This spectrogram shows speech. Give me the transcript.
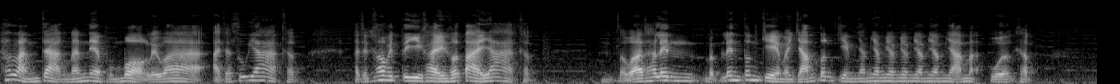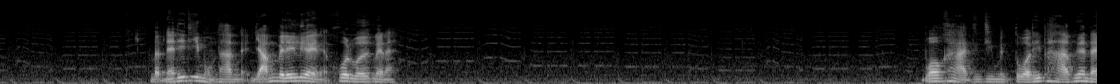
ถ้าหลังจากนั้นเนี่ยผมบอกเลยว่าอาจจะสู้ยากครับ อาจจะเข้าไปตีใครเขาตายยากครับ แต่ว่าถ้าเล่นแบบเล่นต้นเกมอะย้ำต้นเกมย้ำย้ำย้ำย้ำย้ำย้ำย้ำอะเวิร์กครับ แบบนี้ที่ทีมผมทำเนี่ยย้ำไปเรื่อยๆเนี่ยโคตรเวิร์กเลยนะ วอลขาดจริงๆ เป็นตัวที่พาเพื่อนได้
